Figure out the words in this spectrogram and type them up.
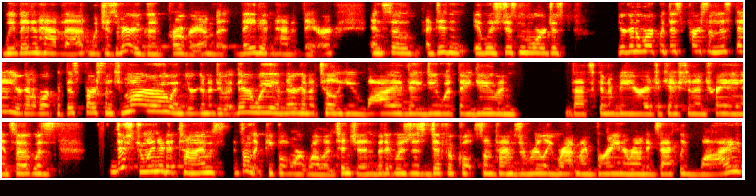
We they didn't have that, which is a very good program, but they didn't have it there. And so I didn't, it was just more just you're going to work with this person this day, you're going to work with this person tomorrow, and you're going to do it their way, and they're going to tell you why they do what they do. And that's going to be your education and training. And so it was disjointed at times. It's not that people weren't well intentioned, but it was just difficult sometimes to really wrap my brain around exactly why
